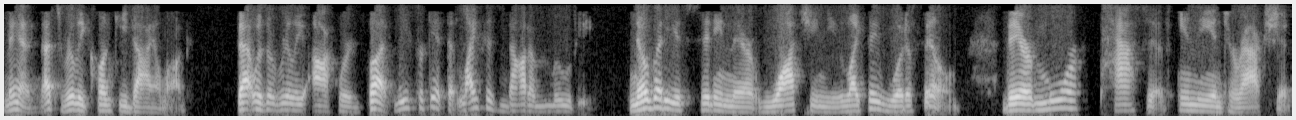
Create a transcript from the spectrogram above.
man, that's really clunky dialogue. That was a really awkward, but we forget that life is not a movie. Nobody is sitting there watching you like they would a film. They're more passive in the interaction,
